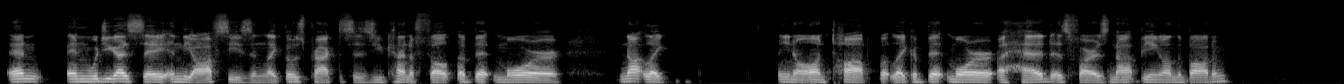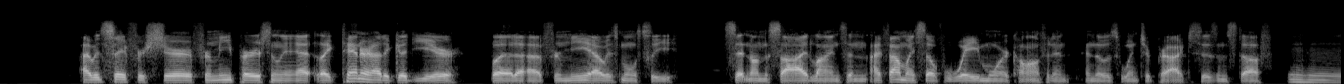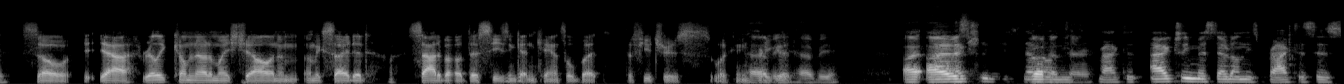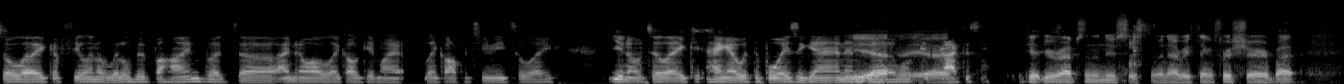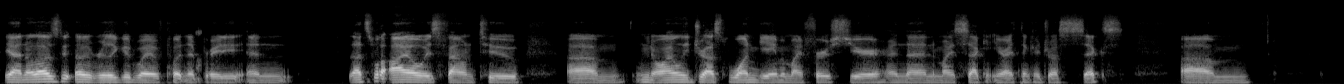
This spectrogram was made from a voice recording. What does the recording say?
and and would you guys say in the off season, like those practices, you kind of felt a bit more, not like you know, on top, but like a bit more ahead as far as not being on the bottom? I would say for sure. For me personally, like Tanner had a good year, but uh, for me, I was mostly sitting on the sidelines, and I found myself way more confident in those winter practices and stuff. Mm-hmm. So yeah, really coming out of my shell, and I'm I'm excited. Sad about this season getting canceled, but the future's looking heavy, pretty good. Heavy. I, I, I actually missed out on these practice. I actually missed out on these practices, so like I'm feeling a little bit behind. But uh, I know I'll like I'll get my like opportunity to like, you know, to like hang out with the boys again, and yeah, uh, we'll yeah. get practicing. Get your reps in the new system and everything for sure. But yeah, no, that was a really good way of putting it, Brady, and that's what I always found too. Um, you know, I only dressed one game in my first year, and then in my second year, I think I dressed six um,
